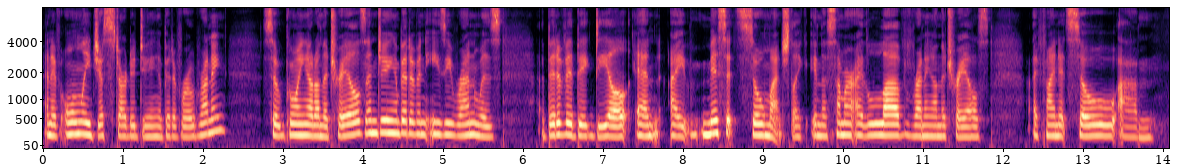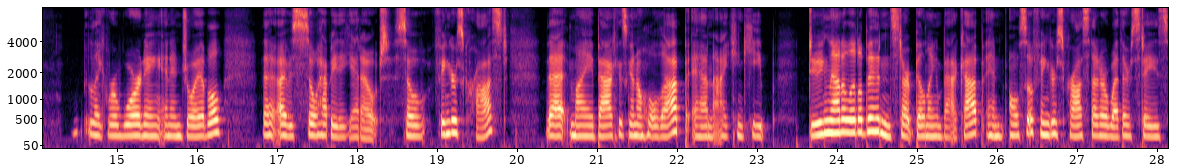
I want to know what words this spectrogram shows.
And I've only just started doing a bit of road running. So going out on the trails and doing a bit of an easy run was a bit of a big deal. And I miss it so much. Like in the summer, I love running on the trails. I find it so um, like rewarding and enjoyable that I was so happy to get out. So, fingers crossed that my back is going to hold up and I can keep doing that a little bit and start building back up. And also, fingers crossed that our weather stays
